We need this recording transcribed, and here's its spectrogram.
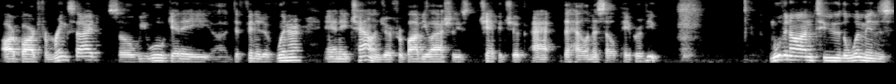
are barred from ringside, so we will get a uh, definitive winner and a challenger for Bobby Lashley's championship at the Hell in a Cell pay per view. Moving on to the women's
